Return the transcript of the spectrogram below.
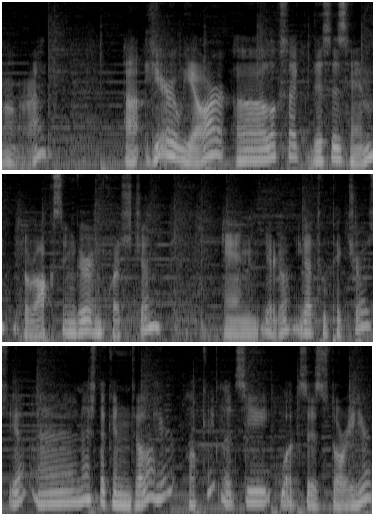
Alright. Uh, here we are. Uh, looks like this is him, the rock singer in question. And there you go, you got two pictures. Yeah, uh, nice looking fellow here. Okay, let's see what's his story here.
